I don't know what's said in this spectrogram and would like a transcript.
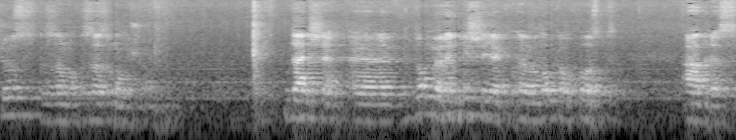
шлюз за замовчуванням. Далі, е, відомий раніше як е, localhost адрес,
